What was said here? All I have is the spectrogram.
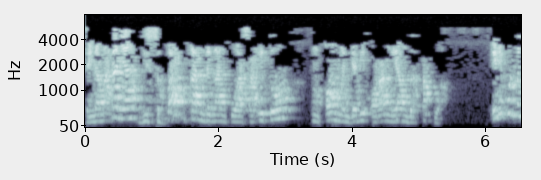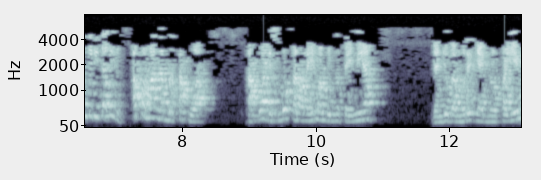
Sehingga maknanya disebabkan dengan puasa itu engkau menjadi orang yang bertakwa. Ini pun menjadi dalil. Apa makna bertakwa? Takwa disebutkan oleh Imam Ibn Taimiyah dan juga muridnya Ibnu Qayyim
